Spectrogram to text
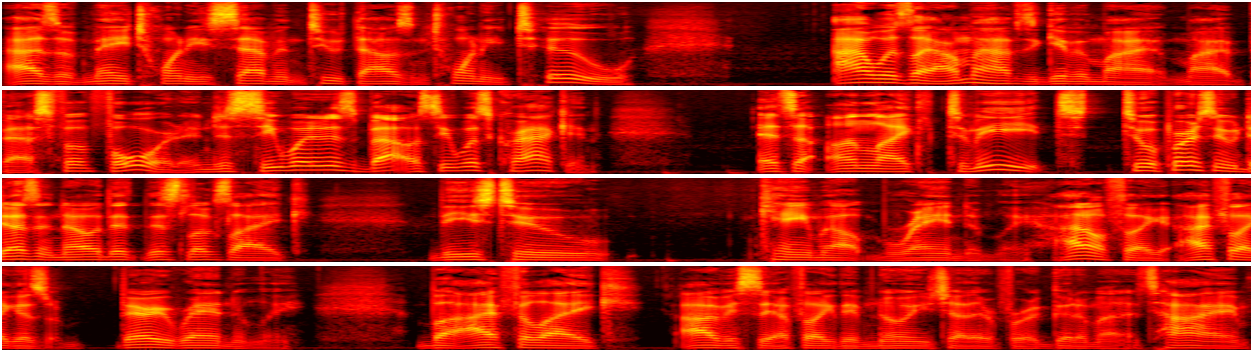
as of May 27, 2022, I was like, I'm gonna have to give it my my best foot forward and just see what it is about, see what's cracking. It's a unlike to me t- to a person who doesn't know that this looks like these two came out randomly. I don't feel like I feel like it's very randomly, but I feel like obviously I feel like they've known each other for a good amount of time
